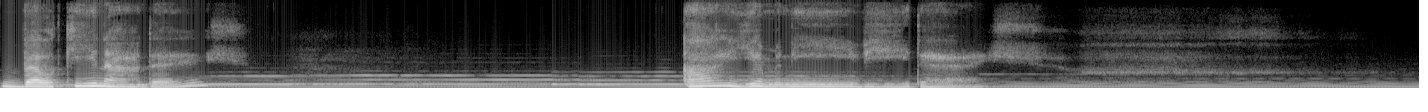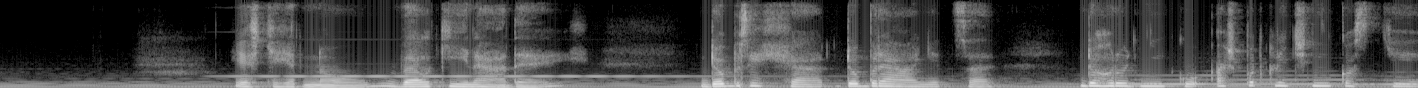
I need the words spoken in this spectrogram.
Velký nádech a jemný výdech. Ještě jednou velký nádech do břicha, do bránice, do hrudníku až pod klíční kosti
